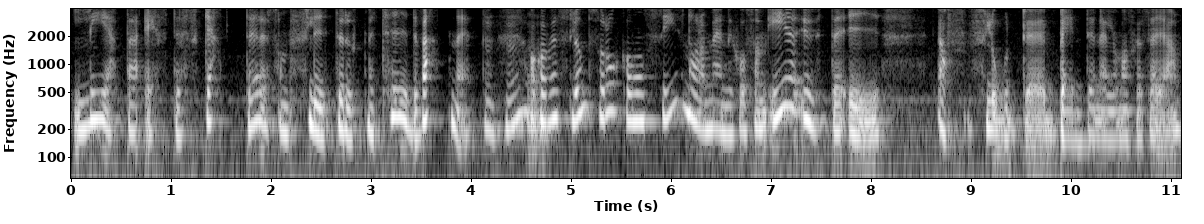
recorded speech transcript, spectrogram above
leta efter skatter som flyter upp med tidvattnet. Mm -hmm. Och av en slump så råkar hon se några människor som är ute i ja, flodbädden eller vad man ska säga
